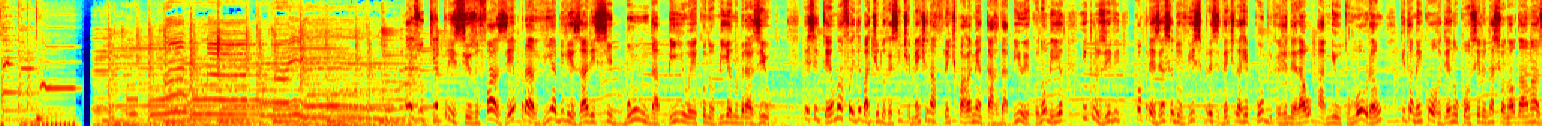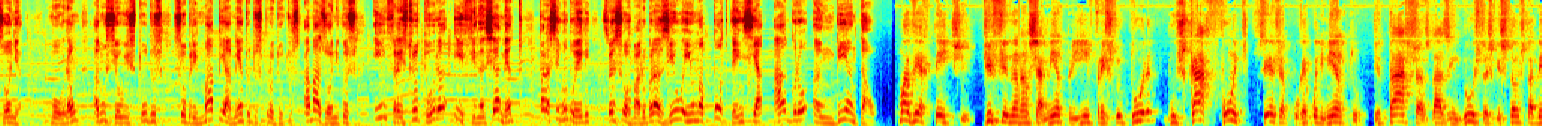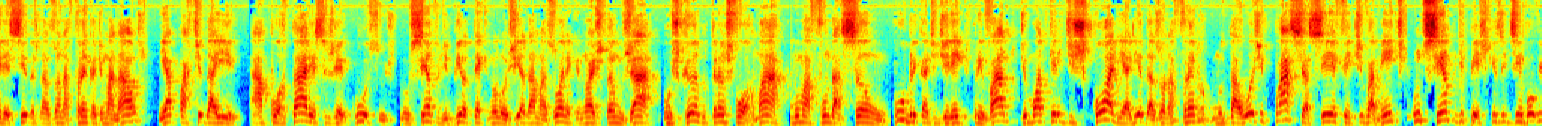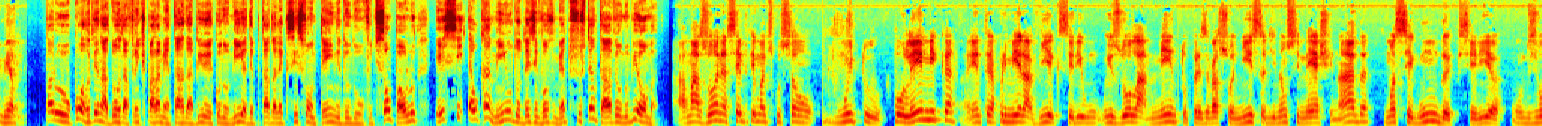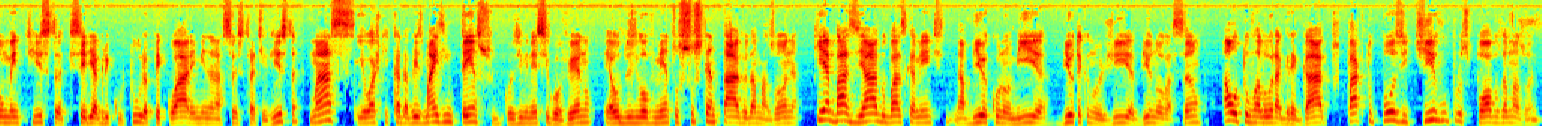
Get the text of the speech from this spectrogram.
Que é preciso fazer para viabilizar esse boom da bioeconomia no Brasil? Esse tema foi debatido recentemente na Frente Parlamentar da Bioeconomia, inclusive com a presença do vice-presidente da República, general Hamilton Mourão, que também coordena o Conselho Nacional da Amazônia. Mourão anunciou estudos sobre mapeamento dos produtos amazônicos, infraestrutura e financiamento para, segundo ele, transformar o Brasil em uma potência agroambiental uma vertente de financiamento e infraestrutura, buscar fontes, seja por recolhimento de taxas das indústrias que estão estabelecidas na Zona Franca de Manaus, e a partir daí aportar esses recursos no Centro de Biotecnologia da Amazônia, que nós estamos já buscando transformar numa fundação pública de direito privado, de modo que ele descolhe ali da Zona Franca, como está hoje, e passe a ser efetivamente um centro de pesquisa e desenvolvimento. Para o coordenador da Frente Parlamentar da Bioeconomia, deputado Alexis Fontaine, do Novo de São Paulo, esse é o caminho do desenvolvimento sustentável no bioma. A Amazônia sempre tem uma discussão muito polêmica entre a primeira via, que seria um isolamento preservacionista de não se mexe nada, uma segunda, que seria um desenvolvimentista, que seria agricultura, pecuária e mineração extrativista, mas, eu acho que cada vez mais intenso, inclusive nesse governo, é o desenvolvimento sustentável da Amazônia, que é baseado basicamente na bioeconomia, biotecnologia, bioinovação, alto valor agregado, impacto positivo para os povos da Amazônia.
